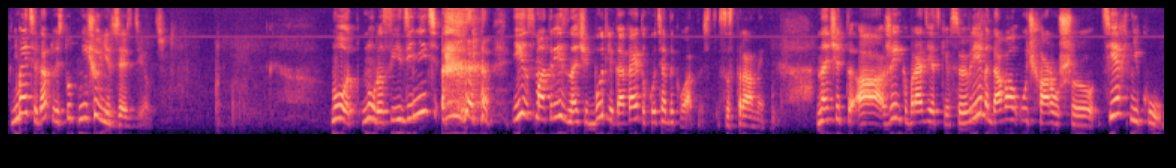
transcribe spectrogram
Понимаете, да? То есть тут ничего нельзя сделать. Вот, ну, рассоединить и смотреть, значит, будет ли какая-то хоть адекватность со стороны. Значит, а, Женька Бородецкий в свое время давал очень хорошую технику,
